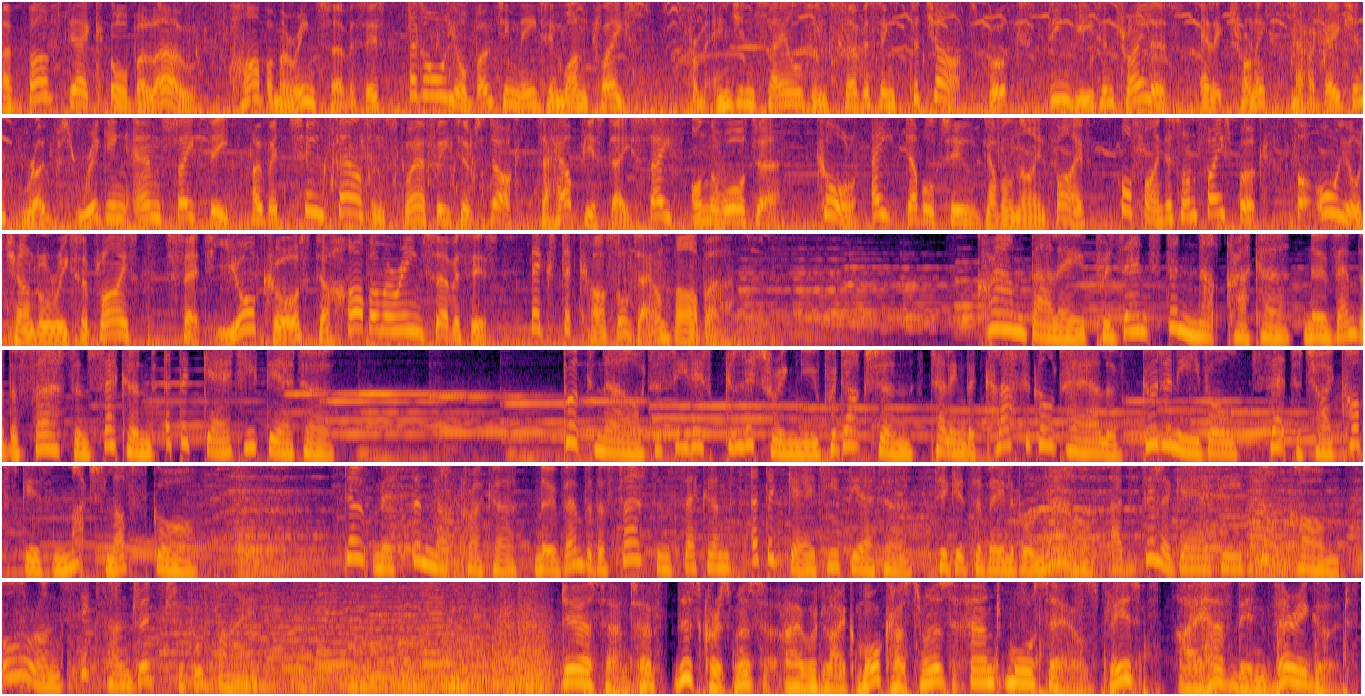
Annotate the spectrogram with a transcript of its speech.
Above deck or below, Harbour Marine Services has all your boating needs in one place. From engine sales and servicing to charts, books, dinghies and trailers, electronics, navigation, ropes, rigging and safety. Over 2,000 square feet of stock to help you stay safe on the water. Call 822995 or find us on Facebook. For all your chandlery supplies, set your course to Harbour Marine Services next to Castletown Harbour. Crown Ballet presents The Nutcracker, November the 1st and 2nd at the Gaiety Theatre. Book now to see this glittering new production, telling the classical tale of good and evil, set to Tchaikovsky's much loved score. Don't miss The Nutcracker, November the 1st and 2nd at the Gaiety Theatre. Tickets available now at villagaiety.com or on 600 555. Dear Santa, this Christmas I would like more customers and more sales, please. I have been very good.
